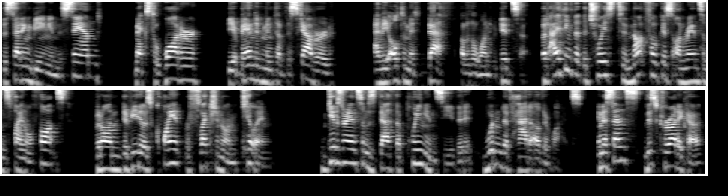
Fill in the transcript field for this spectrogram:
the setting being in the sand, next to water, the abandonment of the scabbard, and the ultimate death of the one who did so. But I think that the choice to not focus on Ransom's final thoughts, but on DeVito's quiet reflection on killing, gives Ransom's death a poignancy that it wouldn't have had otherwise. In a sense, this karateka,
